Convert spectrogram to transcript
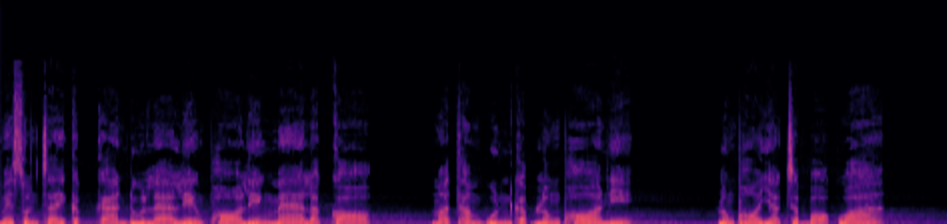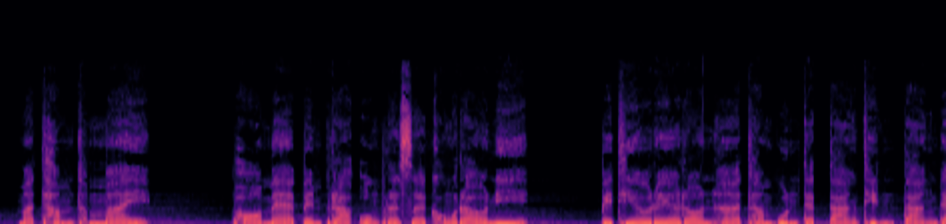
ไม่สนใจกับการดูแลเลี้ยงพ่อเลี้ยงแม่แล้วก็มาทำบุญกับหลวงพ่อนี่ หลวงพ่ออยากจะบอกว่า มาทำทำไม พ่อแม่เป็นพระองค์ประเสริฐของเรานี่ ไปเที่ยวเร่ร่อนหาทำบุญแต่ต่างถิ่นต่างแด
